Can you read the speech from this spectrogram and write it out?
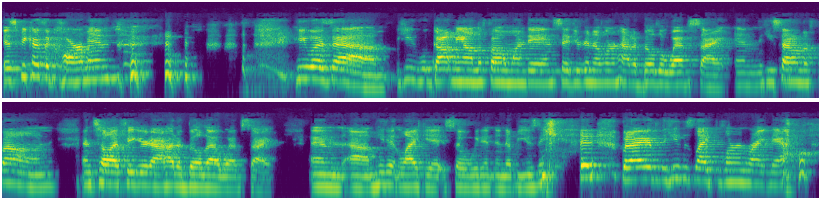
it's because of Carmen. he was um he got me on the phone one day and said you're going to learn how to build a website and he sat on the phone until I figured out how to build that website and um, he didn't like it so we didn't end up using it but I he was like learn right now.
